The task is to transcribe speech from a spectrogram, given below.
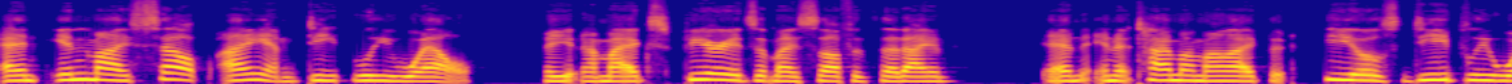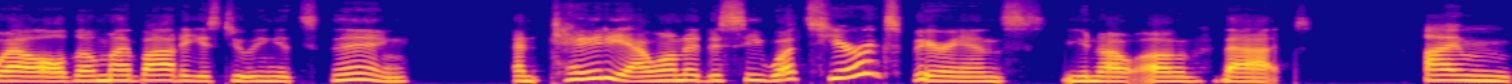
and in myself, I am deeply well. You know, my experience of myself is that I am, and in a time of my life that feels deeply well, although my body is doing its thing. And Katie, I wanted to see what's your experience, you know, of that. I'm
